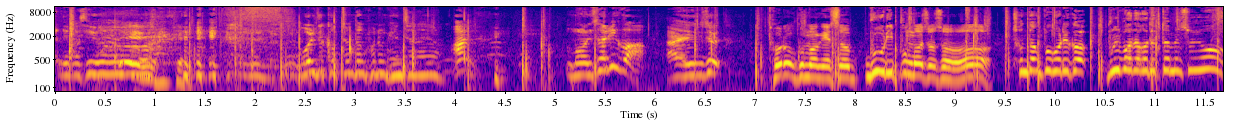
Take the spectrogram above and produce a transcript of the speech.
안녕하세요. 예. 월드컵 전당포는 괜찮아요? 아, 뭔 소리고? 아, 이제 도로 구멍에서 물이 뿜어져서 전당포 거리가 물바다가 됐다면서요?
